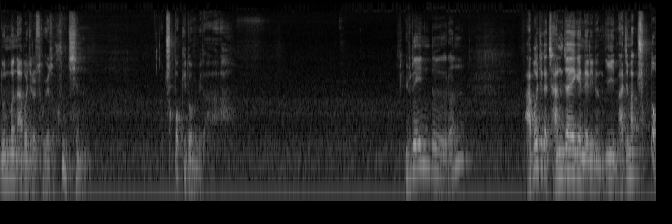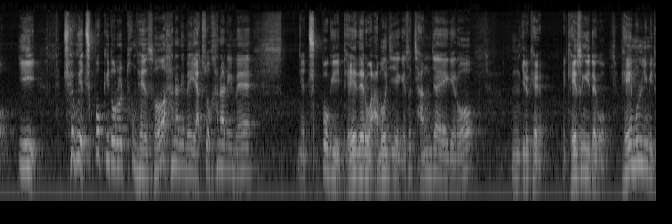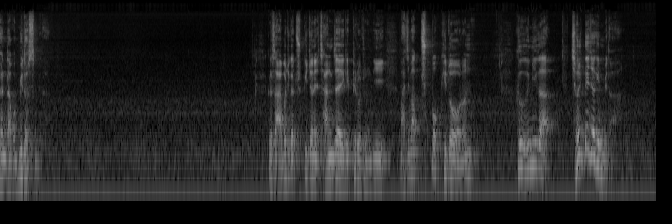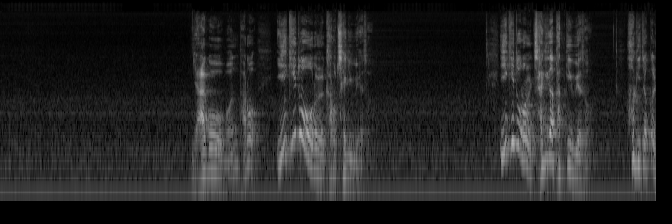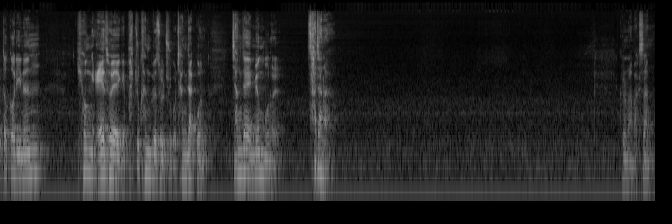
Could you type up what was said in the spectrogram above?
눈먼 아버지를 속여서 훔친 축복 기도입니다. 유대인들은 아버지가 장자에게 내리는 이 마지막 축도, 이 최후의 축복 기도를 통해서 하나님의 약속, 하나님의 축복이 대대로 아버지에게서 장자에게로 음, 이렇게 계승이 되고 대물림이 된다고 믿었습니다. 그래서 아버지가 죽기 전에 장자에게 빌어주는 이 마지막 축복 기도는 그 의미가 절대적입니다. 야곱은 바로 이 기도를 가로채기 위해서 이 기도를 자기가 받기 위해서 허기적 껄떡거리는 형 에서에게 팥죽 한 그릇을 주고 장자권 장자의 명분을 사잖아요. 그러나 막상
